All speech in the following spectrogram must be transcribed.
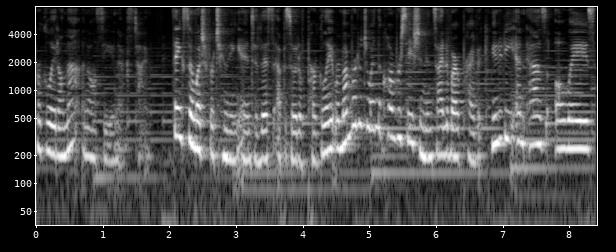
Percolate on that, and I'll see you next time. Thanks so much for tuning in to this episode of Percolate. Remember to join the conversation inside of our private community, and as always,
